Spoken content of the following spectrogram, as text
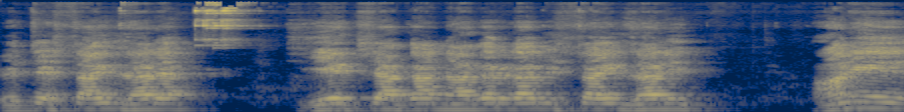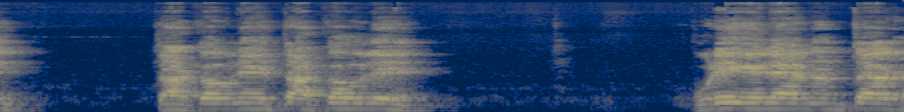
येथे स्थायिक झाल्या. एक शाखा नागरगावी स्थायिक झाली. आणि ताकवणे ताकवले पुढे गेल्यानंतर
